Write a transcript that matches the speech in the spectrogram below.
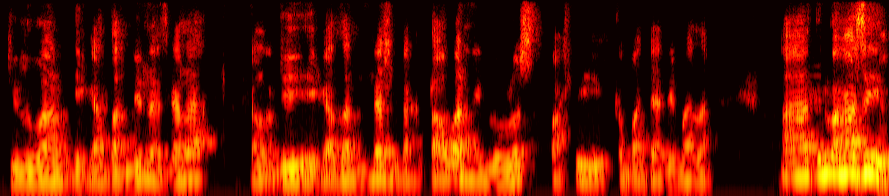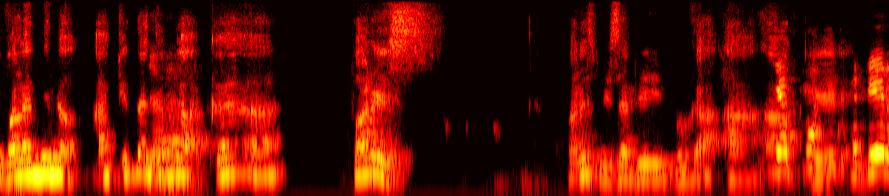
di luar ikatan dinas karena kalau di ikatan dinas sudah ketahuan nih lulus pasti tempatnya di mana. Uh, terima kasih Valentino. Uh, kita ya. coba ke Faris. Faris bisa dibuka. Uh, ya okay. Pak, hadir.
